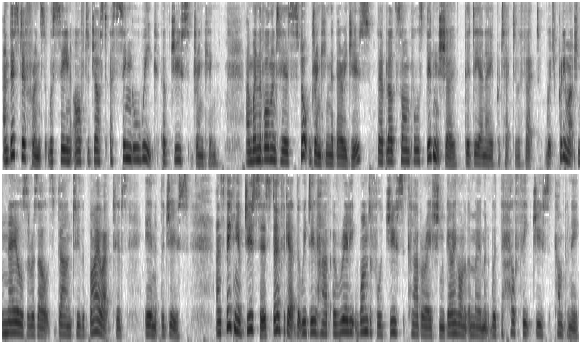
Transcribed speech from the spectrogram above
And this difference was seen after just a single week of juice drinking. And when the volunteers stopped drinking the berry juice, their blood samples didn't show the DNA protective effect, which pretty much nails the results down to the bioactives in the juice. And speaking of juices, don't forget that we do have a really wonderful juice collaboration going on at the moment with the Healthy Juice Company.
